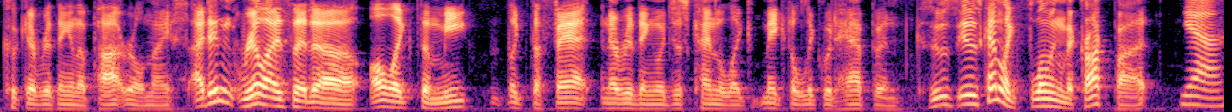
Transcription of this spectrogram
cook everything in the pot real nice. I didn't realize that uh, all like the meat, like the fat and everything, would just kind of like make the liquid happen because it was it was kind of like flowing the crock pot, Yeah.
